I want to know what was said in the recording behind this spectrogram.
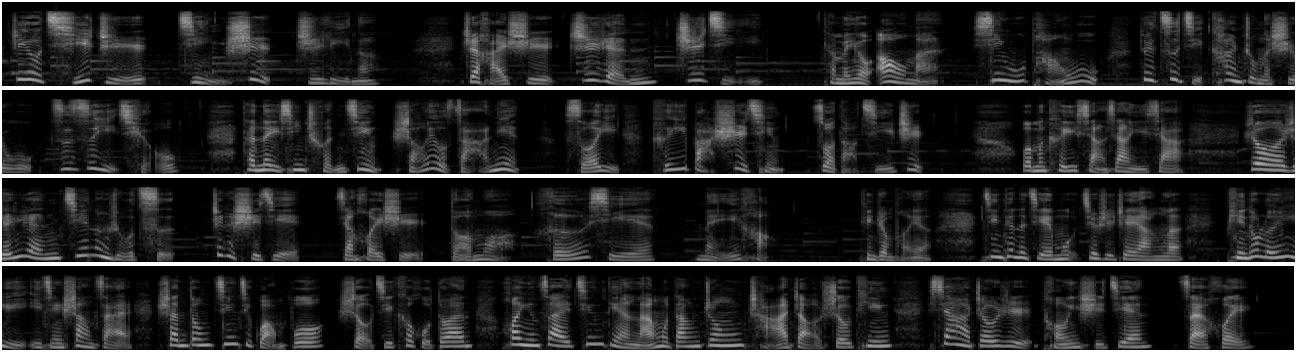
这又岂止仅是知礼呢？这还是知人知己。他没有傲慢，心无旁骛，对自己看重的事物孜孜以求。他内心纯净，少有杂念，所以可以把事情做到极致。我们可以想象一下，若人人皆能如此，这个世界。将会是多么和谐美好！听众朋友，今天的节目就是这样了。品读《论语》已经上载山东经济广播手机客户端，欢迎在经典栏目当中查找收听。下周日同一时间再会。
